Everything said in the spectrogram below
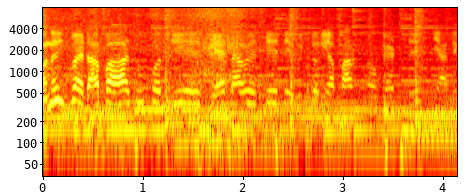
મનીષ મનીષભાઈ ડાબા હાથ ઉપર જે ગેટ આવે છે તે વિક્ટોરિયા પાર્કનો ગેટ છે. ત્યાં છે.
